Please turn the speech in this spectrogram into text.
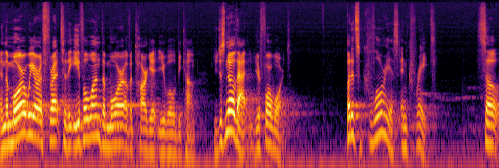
And the more we are a threat to the evil one, the more of a target you will become. You just know that, you're forewarned. But it's glorious and great. So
